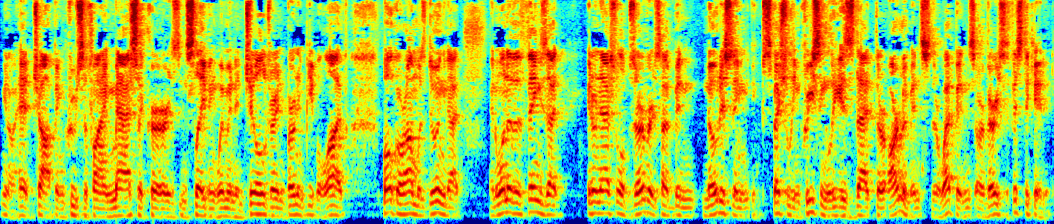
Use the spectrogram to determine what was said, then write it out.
you know head chopping, crucifying, massacres, enslaving women and children, burning people alive. Boko Haram was doing that. And one of the things that international observers have been noticing, especially increasingly, is that their armaments, their weapons, are very sophisticated.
